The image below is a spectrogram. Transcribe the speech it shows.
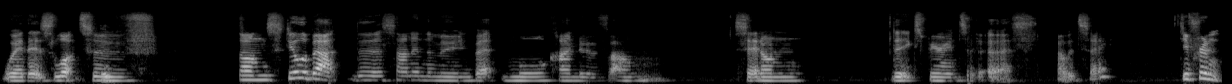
where there's lots of songs still about the sun and the moon, but more kind of um, set on the experience of Earth. I would say different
